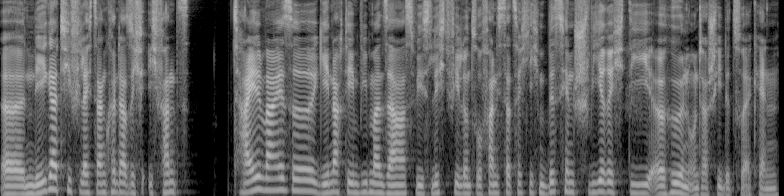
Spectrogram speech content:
äh, negativ vielleicht sagen könnte, also ich, ich fand es teilweise, je nachdem, wie man saß, wie es Licht fiel und so, fand ich es tatsächlich ein bisschen schwierig, die äh, Höhenunterschiede zu erkennen.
